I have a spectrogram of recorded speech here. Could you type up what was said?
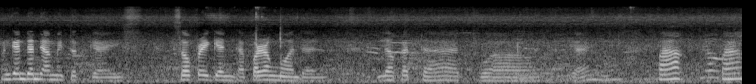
ang ganda ni Amitot, guys. Super ganda. Parang model. Look at that. Wow. Yan. Pak, pak.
